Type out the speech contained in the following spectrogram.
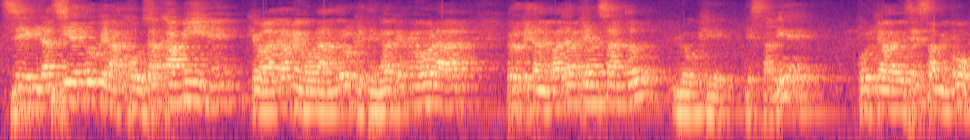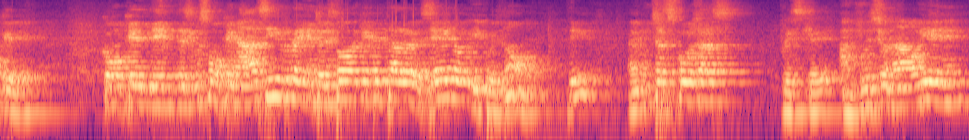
seguir haciendo que la cosa camine, que vaya mejorando lo que tenga que mejorar, pero que también vaya afianzando lo que está bien. Porque a veces también como que como que de- decimos como que nada sirve y entonces todo hay que inventarlo de cero y pues no, ¿sí? Hay muchas cosas pues que han funcionado bien,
